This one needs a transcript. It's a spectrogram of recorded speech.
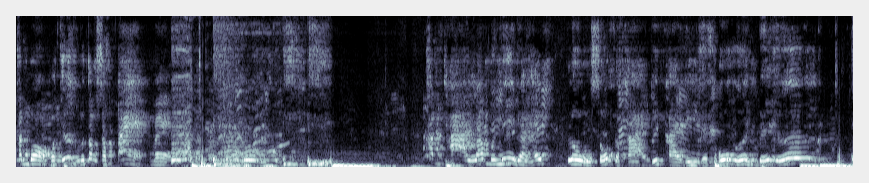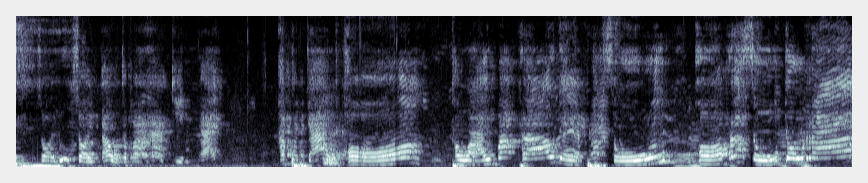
คันบอกบ่ถึงมันต้องสแต็กแม่คันทานแล้วมื้อนี้น่ะให้ โลงศพก็ขายดีขายดีเด้อโพเอ้ยเบเอ้ยซอยลูกซอยเต้าจะมาหากินได้ข้าพเจ้าขอ ถวายมะพร้าวแด่พระสงฆ์ขอพระสงฆ์จงรับ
